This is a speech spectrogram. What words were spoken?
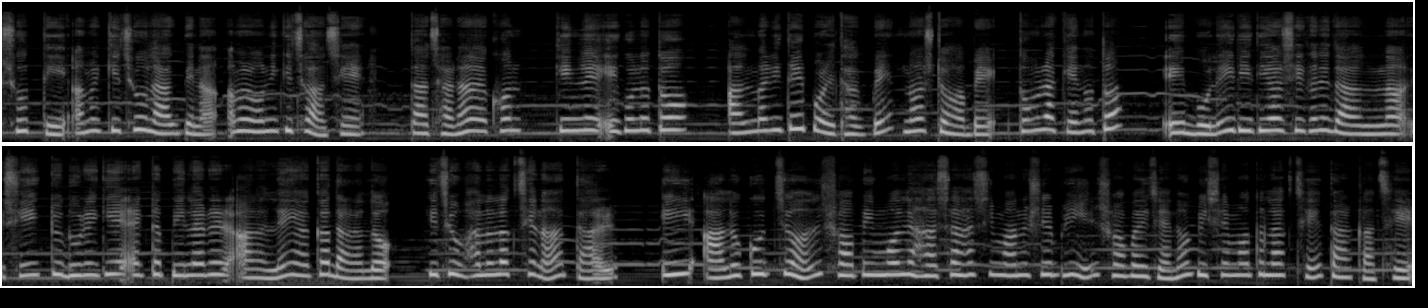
সত্যি, আমার কিছু লাগবে না, আমার অনেক কিছু আছে। তাছাড়া এখন কিনলে এগুলো তো আলমারিতেই পড়ে থাকবে, নষ্ট হবে। তোমরা কেন তো? এই বলেই রিদি আর সেখানে দাঁড়াল না। সে একটু দূরে গিয়ে একটা পিলারের আড়ালে একা দাঁড়াল। কিছু ভালো লাগছে না তার। এই আলোক উজ্জ্বল শপিং মলে হাসাহাসি মানুষের ভিড় সবাই যেন বিষের মতো লাগছে তার কাছে।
